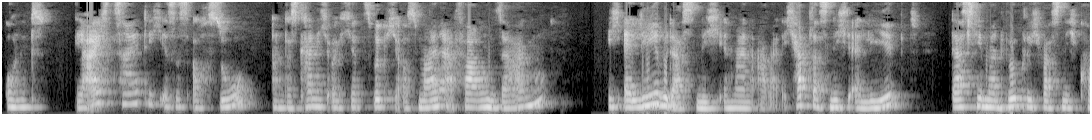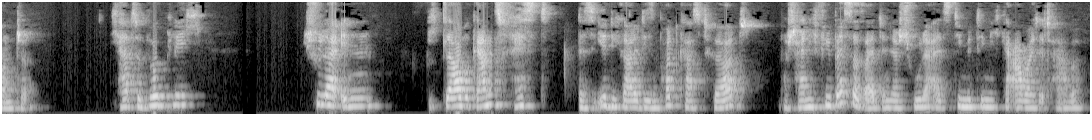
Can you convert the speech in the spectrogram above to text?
Und gleichzeitig ist es auch so, und das kann ich euch jetzt wirklich aus meiner Erfahrung sagen, ich erlebe das nicht in meiner Arbeit. Ich habe das nicht erlebt, dass jemand wirklich was nicht konnte. Ich hatte wirklich SchülerInnen, ich glaube ganz fest, dass ihr, die gerade diesen Podcast hört, wahrscheinlich viel besser seid in der Schule als die, mit denen ich gearbeitet habe.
